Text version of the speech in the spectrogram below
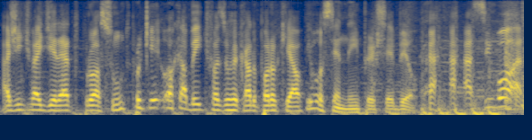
a gente vai direto pro assunto, porque eu acabei de fazer o recado paroquial e você nem percebeu. Simbora!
